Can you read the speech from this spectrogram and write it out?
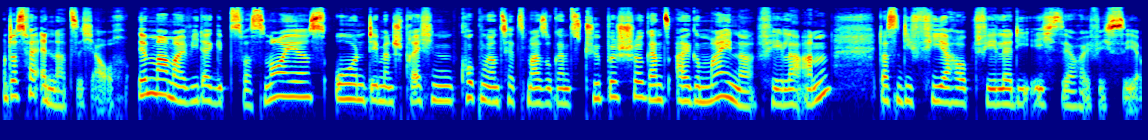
Und das verändert sich auch. Immer mal wieder gibt's was Neues und dementsprechend gucken wir uns jetzt mal so ganz typische, ganz allgemeine Fehler an. Das sind die vier Hauptfehler, die ich sehr häufig sehe.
